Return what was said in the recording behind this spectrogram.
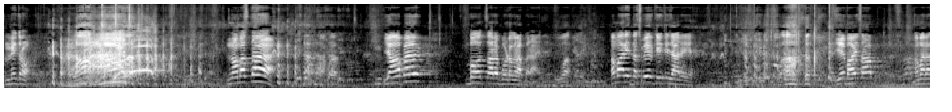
मित्रों। नमस्ते। यहाँ पे बहुत सारे फोटोग्राफर आए हमारी तस्वीर खींची जा रही है। ये भाई साहब हमारा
